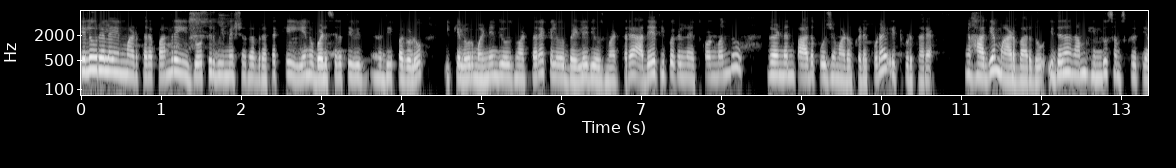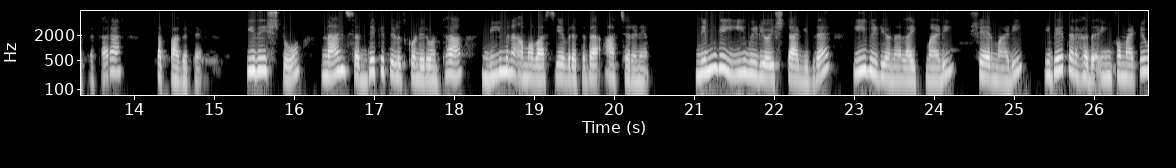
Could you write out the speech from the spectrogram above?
ಕೆಲವರೆಲ್ಲ ಏನ್ ಮಾಡ್ತಾರಪ್ಪ ಅಂದ್ರೆ ಈ ಜ್ಯೋತಿರ್ಭೀಮೇಶ್ವರ ವ್ರತಕ್ಕೆ ಏನು ಬಳಸಿರ್ತೀವಿ ದೀಪಗಳು, ಈ ಕೆಲವರು ಮಣ್ಣಿಂದ ಯೂಸ್ ಮಾಡ್ತಾರೆ, ಕೆಲವರು ಬೆಳ್ಳಿದ ಯೂಸ್ ಮಾಡ್ತಾರೆ. ಅದೇ ದೀಪಗಳನ್ನ ಎತ್ಕೊಂಡು ಬಂದು ಗಂಡನ ಪಾದ ಪೂಜೆ ಮಾಡೋ ಕಡೆ ಕೂಡ ಇಟ್ಬಿಡ್ತಾರೆ. ಹಾಗೆ ಮಾಡಬಾರ್ದು. ಇದೆಲ್ಲ ನಮ್ಮ ಹಿಂದೂ ಸಂಸ್ಕೃತಿಯ ಪ್ರಕಾರ ತಪ್ಪಾಗತ್ತೆ. ಇದಿಷ್ಟು ನಾನ್ ಸದ್ಯಕ್ಕೆ ತಿಳಿದುಕೊಂಡಿರುವಂತಹ ಭೀಮನ ಅಮಾವಾಸ್ಯೆ ವ್ರತದ ಆಚರಣೆ. ನಿಮ್ಗೆ ಈ ವಿಡಿಯೋ ಇಷ್ಟ ಆಗಿದ್ರೆ ಈ ವಿಡಿಯೋನ ಲೈಕ್ ಮಾಡಿ, ಶೇರ್ ಮಾಡಿ, ಇದೇ ತರಹದ ಇನ್ಫಾರ್ಮ್ಯಾಟಿವ್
